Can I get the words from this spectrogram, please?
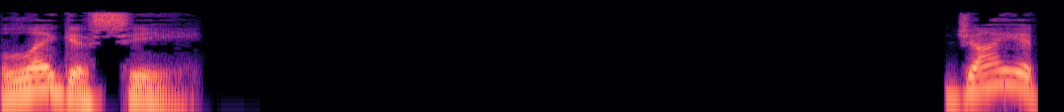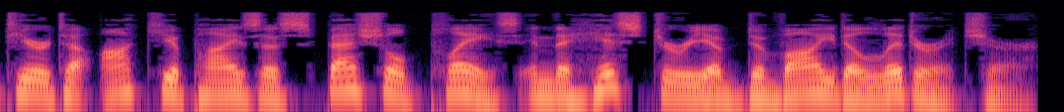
Legacy Jayatirtha occupies a special place in the history of Dvaita literature.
